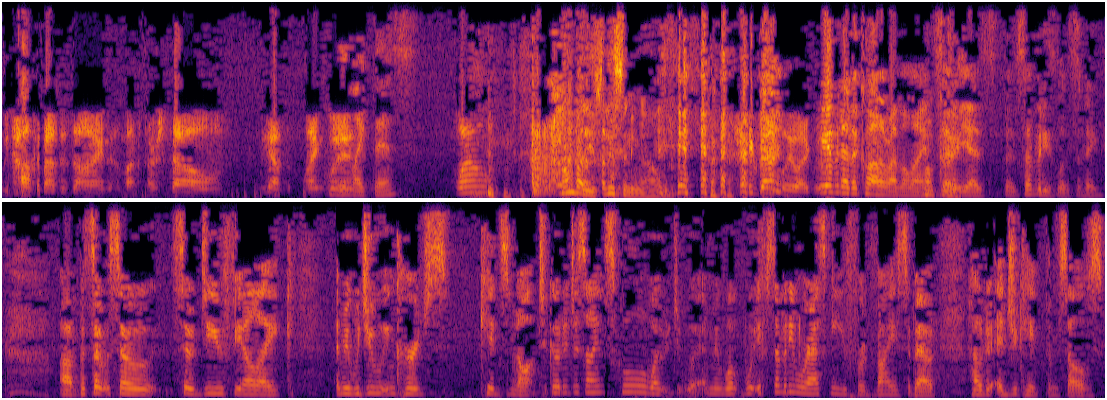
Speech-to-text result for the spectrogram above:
We talk about design amongst ourselves. We have this language. like this? Well, Somebody's listening now. exactly like this. We have another caller on the line, so yes, somebody's listening. Um, but so, so, so, do you feel like? I mean, would you encourage kids not to go to design school? What would you, I mean, what if somebody were asking you for advice about how to educate themselves,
